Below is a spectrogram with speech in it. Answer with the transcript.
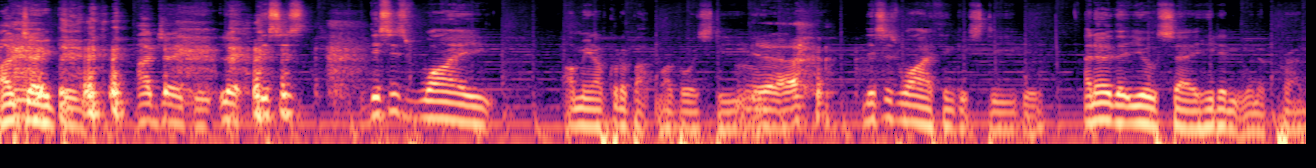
I'm joking. I'm joking. Look, this is this is why. I mean, I've got to back my boy Stevie. Yeah, This is why I think it's Stevie. I know that you'll say he didn't win a Prem.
